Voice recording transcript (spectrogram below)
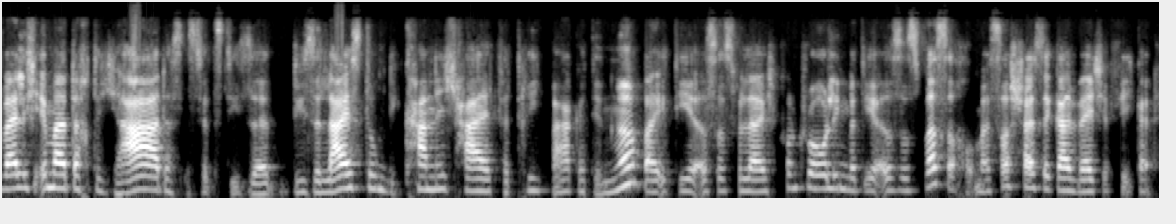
weil ich immer dachte, ja, das ist jetzt diese, diese Leistung, die kann ich halt, Vertrieb, Marketing, ne? Bei dir ist es vielleicht Controlling, bei dir ist es was auch immer, ist doch scheißegal, welche Fähigkeit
